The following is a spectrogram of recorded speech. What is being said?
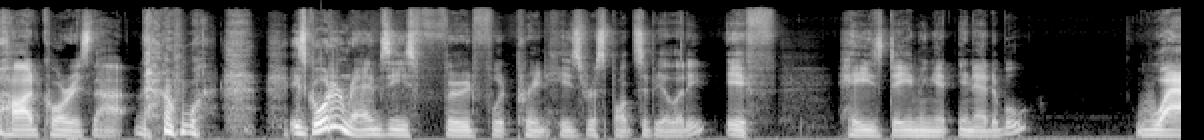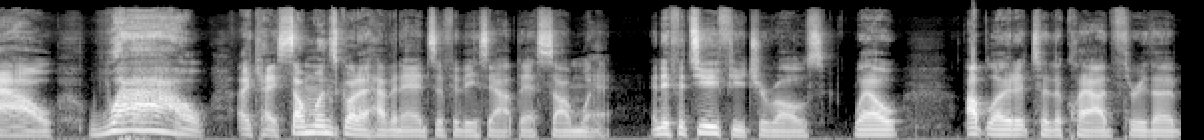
hardcore is that? is Gordon Ramsay's food footprint his responsibility if he's deeming it inedible. Wow. Wow. Okay, someone's got to have an answer for this out there somewhere. And if it's you, future Rolls, well, upload it to the cloud through the,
